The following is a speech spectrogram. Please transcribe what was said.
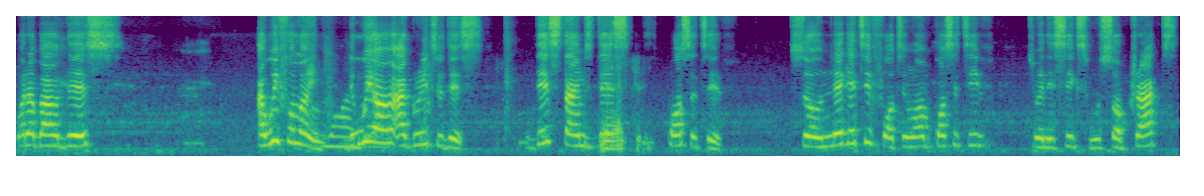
What about this? Are we following? One. Do we all agree to this? This times this Yes. positive. So negative 41, positive 26 will subtract,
